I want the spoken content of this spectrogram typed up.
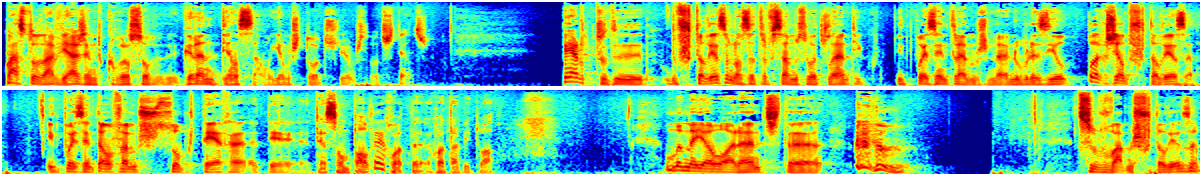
quase toda a viagem decorreu sob grande tensão, íamos todos, íamos todos tensos. Perto de, de Fortaleza, nós atravessamos o Atlântico e depois entramos na, no Brasil, pela região de Fortaleza, e depois então vamos sobre terra até, até São Paulo, é a rota, a rota habitual. Uma meia hora antes de, sobrevoarmos Fortaleza,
